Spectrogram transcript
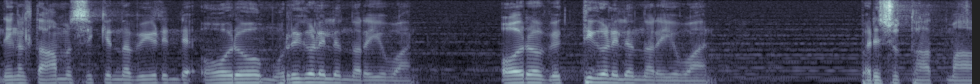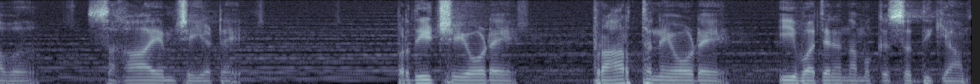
നിങ്ങൾ താമസിക്കുന്ന വീടിന്റെ ഓരോ മുറികളിലും നിറയുവാൻ ഓരോ വ്യക്തികളിലും നിറയുവാൻ പരിശുദ്ധാത്മാവ് സഹായം ചെയ്യട്ടെ. പ്രതീക്ഷയോടെ പ്രാർത്ഥനയോടെ ഈ വചനം നമുക്ക് ശ്രദ്ധിക്കാം.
